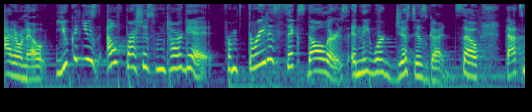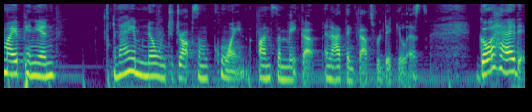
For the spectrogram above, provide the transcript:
I don't know. You could use e.l.f. brushes from Target from three to six dollars and they work just as good. So that's my opinion. And I am known to drop some coin on some makeup, and I think that's ridiculous. Go ahead,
